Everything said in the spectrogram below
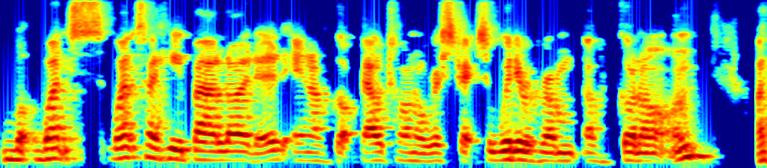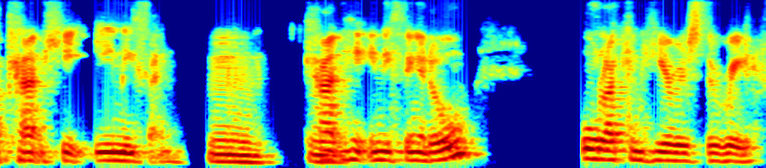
once once I hear bar loaded and I've got belt on or wrist straps or whatever I'm, I've got on, I can't hear anything. Mm. Can't hear anything at all. All I can hear is the ref.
